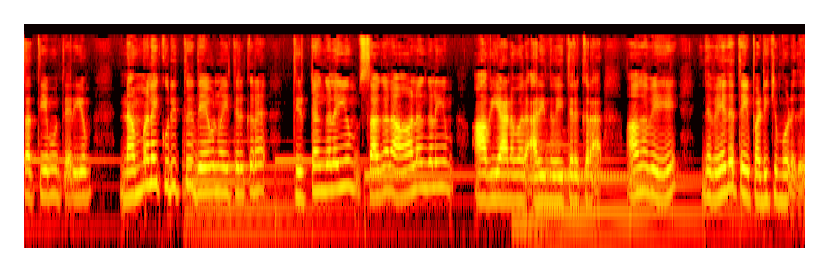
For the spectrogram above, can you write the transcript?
சத்தியமும் தெரியும். நம்மளை குறித்து தேவன் வைத்திருக்கிற திட்டங்களையும் சகல ஆழங்களையும் ஆவியானவர் அறிந்து வைத்திருக்கிறார். ஆகவே இந்த வேதத்தை படிக்கும் பொழுது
